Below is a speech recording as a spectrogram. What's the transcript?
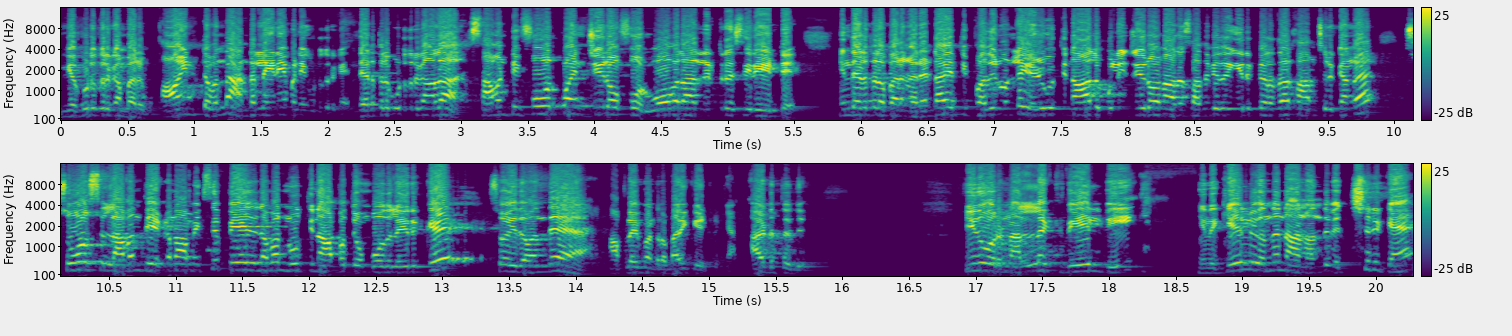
இங்க கொடுத்துருக்கேன் பாரு பாயிண்ட் வந்து அண்டர்லைனே பண்ணி கொடுத்துருக்கேன். இந்த இடத்துல கொடுத்துருக்காங்களா? Seventy four point zero four overall literacy rate இந்த இடத்துல பாருங்க. ரெண்டாயிரத்தி பதினொன்னுல எழுபத்தி நாலு புள்ளி ஜீரோ நாலு சதவீதம் இருக்கிறதா காமிச்சிருக்காங்க. Source eleventh economics page number நூத்தி நாற்பத்தி ஒன்பதுல இருக்கு. சோ இதை வந்து அப்ளை பண்ற மாதிரி கேட்டிருக்கேன். அடுத்தது. இது ஒரு நல்ல கேள்வி. இந்த கேள்வி வந்து நான் வந்து வச்சிருக்கேன்.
